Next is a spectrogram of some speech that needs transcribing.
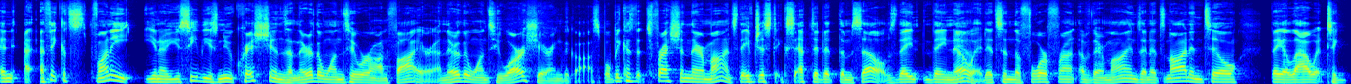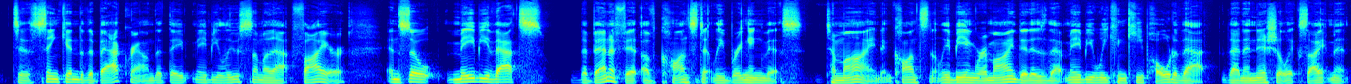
And I think it's funny, you know, you see these new Christians and they're the ones who are on fire and they're the ones who are sharing the gospel because it's fresh in their minds. They've just accepted it themselves. They they know it. It's in the forefront of their minds and it's not until they allow it to to sink into the background that they maybe lose some of that fire. And so maybe that's the benefit of constantly bringing this to mind and constantly being reminded is that maybe we can keep hold of that that initial excitement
